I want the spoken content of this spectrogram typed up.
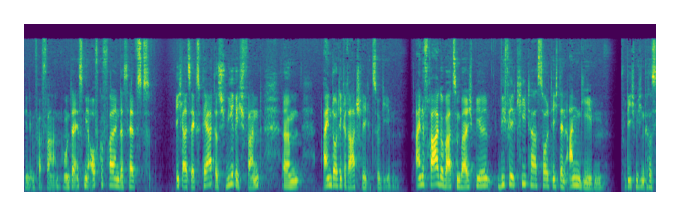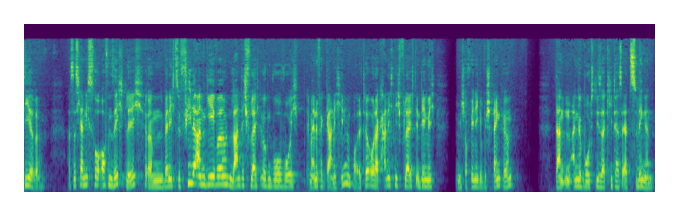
in dem Verfahren? Und da ist mir aufgefallen, dass selbst ich als Experte es schwierig fand, ähm, eindeutige Ratschläge zu geben. Eine Frage war zum Beispiel, wie viele Kitas sollte ich denn angeben, für die ich mich interessiere? Das ist ja nicht so offensichtlich. Ähm, wenn ich zu viele angebe, lande ich vielleicht irgendwo, wo ich im Endeffekt gar nicht hin wollte. Oder kann ich nicht vielleicht, indem ich mich auf wenige beschränke, dann ein Angebot dieser Kitas erzwingen?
